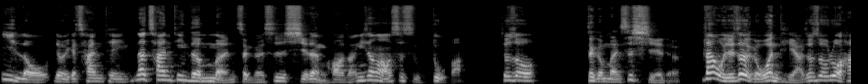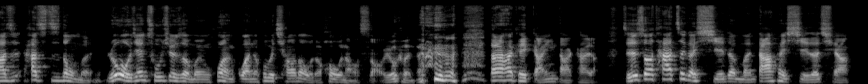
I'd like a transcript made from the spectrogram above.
一楼有一个餐厅，那餐厅的门整个是斜的很夸张，印象好像四十五度吧，就是说这个门是斜的。但我觉得这有个问题啊，就是说，如果它是它是自动门，如果我今天出去的时候门忽然关了，会不会敲到我的后脑勺？有可能。当然，它可以感应打开了，只是说它这个斜的门搭配斜的墙，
